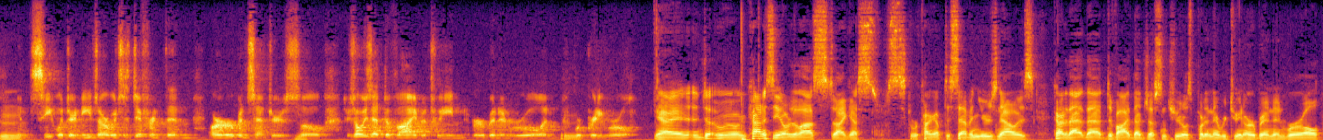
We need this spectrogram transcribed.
mm. and see what their needs are which is different than our urban centers mm. so there's always that divide between urban and rural and mm. we're pretty rural yeah, and, we've kind of seen over the last, I guess, we're coming up to seven years now, is kind of that, that divide that Justin Trudeau's put in there between urban and rural.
